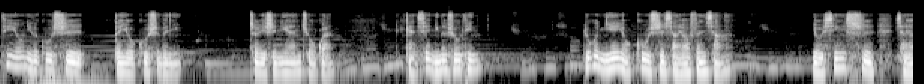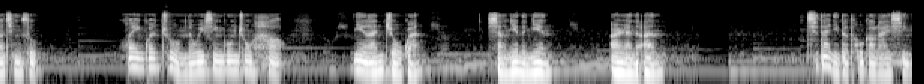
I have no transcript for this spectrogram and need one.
听有你的故事等有故事的你这里是念安酒馆感谢您的收听如果你也有故事想要分享有心事想要倾诉欢迎关注我们的微信公众号“念安酒馆”，想念的念，安然的安，期待你的投稿来信。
